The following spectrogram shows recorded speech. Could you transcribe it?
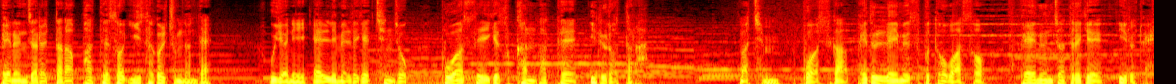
베는 자를 따라 밭에서 이삭을 줍는데 우연히 엘리멜렉의 친족 보아스에게 속한 밭에 이르렀더라. 마침 보아스가 베들레헴에서부터 와서 베는 자들에게 이르되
